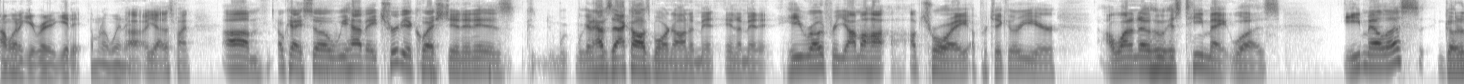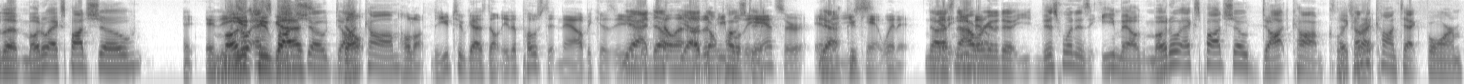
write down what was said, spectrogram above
I'm gonna get ready to get it. I'm gonna win it. Uh, yeah, that's fine. Um, okay, so we have a trivia question, and it is we're going to have Zach Osborne on a min- in a minute. He rode for Yamaha of Troy a particular year. I want to know who his teammate was. Email us. Go to the Moto X Pod Show. and, and the YouTube guys dot don't com. hold on. The YouTube guys don't need to post it now because you're Yeah, telling yeah, other people the it. answer, and Yeah, you can't win it. No, that's not how we're going to do it. This one is email motoxpodshow.com. Click That's on right. the contact form,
